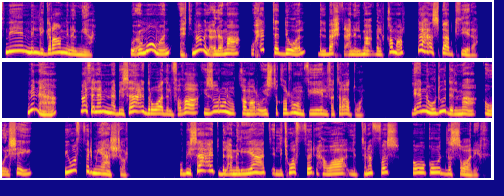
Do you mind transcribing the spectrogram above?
2 ملي جرام من المياه. وعموما اهتمام العلماء وحتى الدول بالبحث عن الماء بالقمر لها أسباب كثيرة. منها مثلا أنه بيساعد رواد الفضاء يزورون القمر ويستقرون فيه لفترة أطول. لأن وجود الماء أول شيء بيوفر مياه الشرب وبيساعد بالعمليات اللي توفر هواء للتنفس ووقود للصواريخ.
